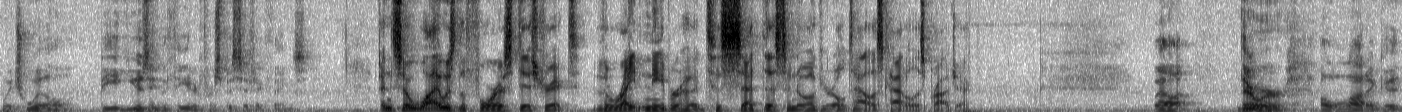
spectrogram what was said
which will be using the theater for specific things. And so, why was the Forest District the right neighborhood to set this inaugural Dallas Catalyst project? Well, there were a lot of good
